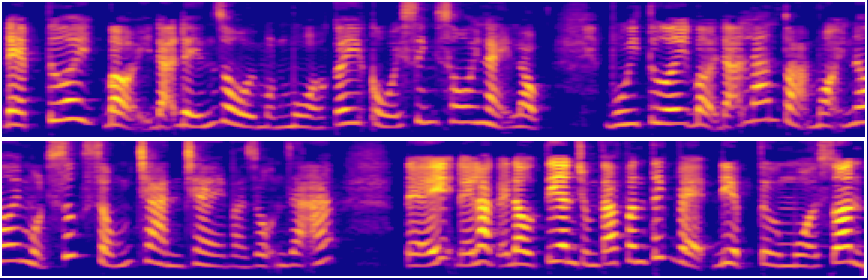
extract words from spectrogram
Đẹp tươi bởi đã đến rồi một mùa cây cối sinh sôi nảy lộc. Vui tươi bởi đã lan tỏa mọi nơi một sức sống tràn trề và rộn rã. Đấy, đấy là cái đầu tiên chúng ta phân tích về điệp từ mùa xuân.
